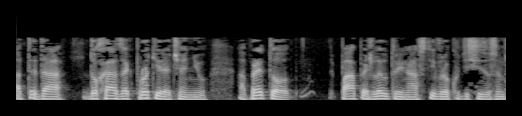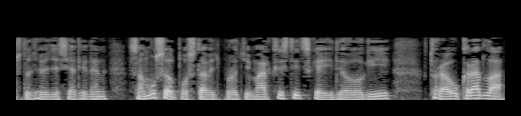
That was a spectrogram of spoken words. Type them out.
A teda dochádza k protirečeniu. A preto pápež Lev XIII v roku 1891 sa musel postaviť proti marxistickej ideológii, ktorá ukradla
